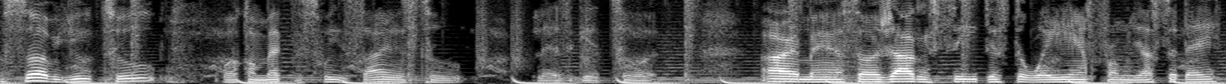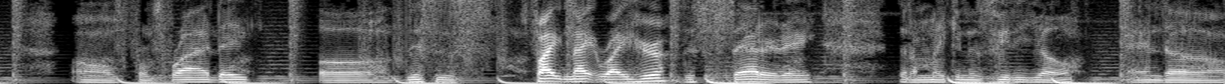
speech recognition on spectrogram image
up, YouTube? Welcome back to Sweet Science Tube. Let's get to it. All right, man. So as y'all can see, this the weigh in from yesterday, um, from Friday. Uh, this is fight night right here. This is Saturday that I'm making this video, and uh,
